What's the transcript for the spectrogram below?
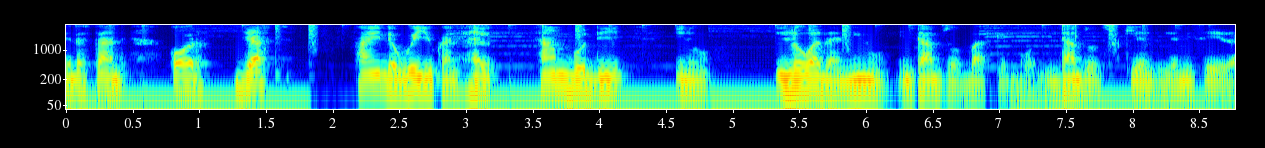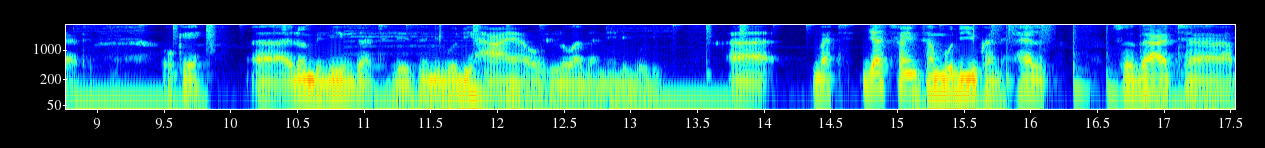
you understand? Or just find a way you can help somebody you know lower than you in terms of basketball in terms of skills let me say that. Okay? Uh, i don't believe that there's anybody higher or lower than anybody. Uh, but just find somebody you can help so that uh,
